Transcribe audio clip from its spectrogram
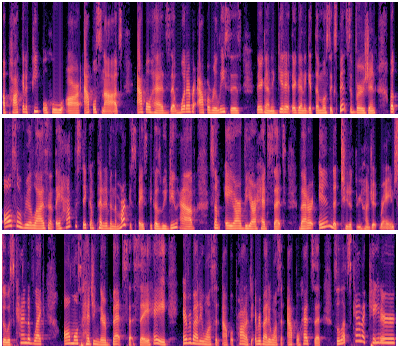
a pocket of people who are Apple snobs, Apple heads that whatever Apple releases, they're going to get it. They're going to get the most expensive version, but also realizing that they have to stay competitive in the market space because we do have some AR VR headsets that are in the two to 300 range. So it's kind of like almost hedging their bets that say, Hey, everybody wants an Apple product. Everybody wants an Apple headset. So let's kind of cater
